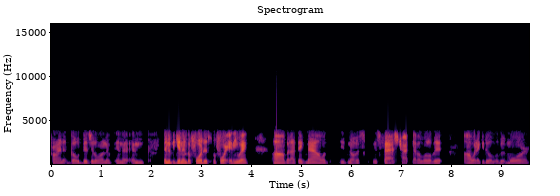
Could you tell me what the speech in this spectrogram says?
trying to go digital in the in the in, in the beginning before this, before anyway. Uh, but I think now, you know, it's, it's fast tracked that a little bit, uh, where they could do a little bit more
